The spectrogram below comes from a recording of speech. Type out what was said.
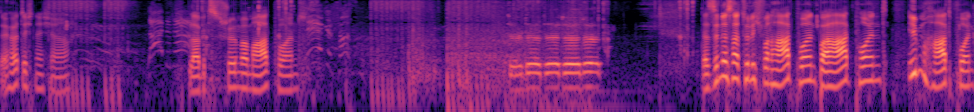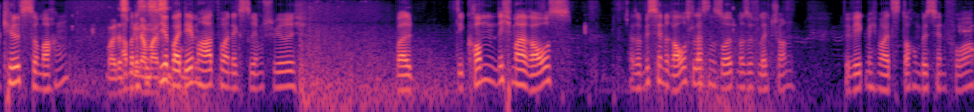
Der hört dich nicht, ja. Ich bleib jetzt schön beim Hardpoint. Der Sinn ist natürlich von Hardpoint bei Hardpoint im Hardpoint Kills zu machen. Das Aber das ist hier bei dem Hardpoint extrem schwierig. Weil die kommen nicht mal raus. Also ein bisschen rauslassen sollte man sie vielleicht schon. Bewege mich mal jetzt doch ein bisschen vor.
